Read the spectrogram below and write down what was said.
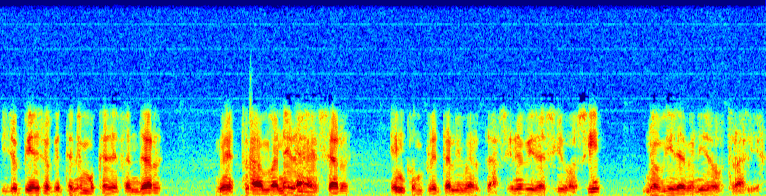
y yo pienso que tenemos que defender nuestra manera de ser en completa libertad. Si no hubiera sido así, no hubiera venido a Australia.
